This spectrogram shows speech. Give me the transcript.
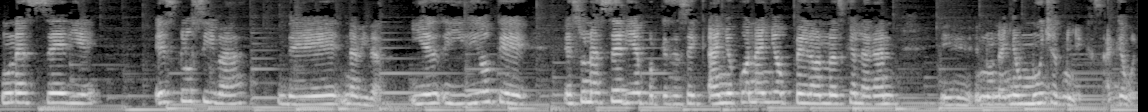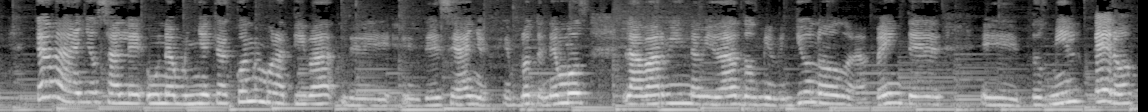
una serie exclusiva de Navidad. Y, y, digo que es una serie porque se hace año con año, pero no es que la hagan eh, en un año muchas muñecas. ¿A qué voy? Cada año sale una muñeca conmemorativa de, de ese año. Por ejemplo, tenemos la Barbie Navidad 2021, 20, eh, 2000, pero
